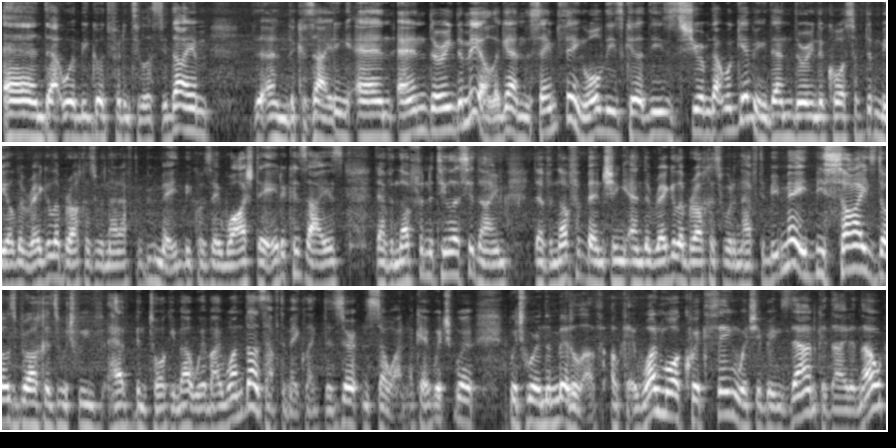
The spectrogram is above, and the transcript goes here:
and that would be good for the sedayim and the kazaying and and during the meal again the same thing. All these these shiurim that we're giving then during the course of the meal the regular brachas would not have to be made because they washed they ate a kazayas they have enough for natilas yadayim they have enough for benching and the regular brachas wouldn't have to be made besides those brachas which we have been talking about whereby one does have to make like dessert and so on okay which we're which we're in the middle of. Okay one more quick thing which he brings down kedai to know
